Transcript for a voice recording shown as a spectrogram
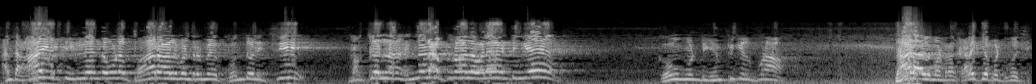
அந்த ஆயத்து இல்லைன்ற கூட பாராளுமன்றமே கொந்தளிச்சு மக்கள் என்னடா குரால விளையாட்டீங்க கவர்மெண்ட் எம்பிக்கள் புறா நாடாளுமன்றம் கலைக்கப்பட்டு போச்சு.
